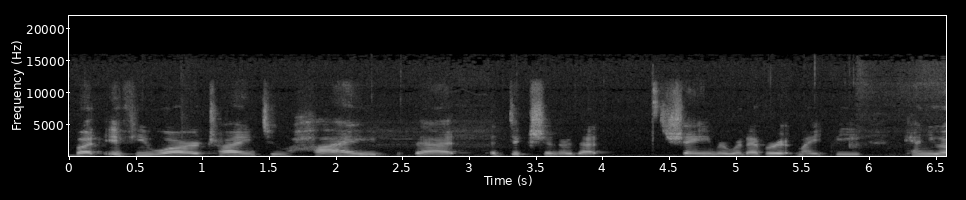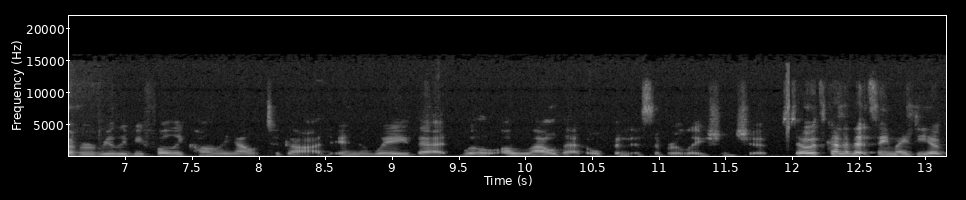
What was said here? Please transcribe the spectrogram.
but if you are trying to hide that addiction or that shame or whatever it might be can you ever really be fully calling out to god in a way that will allow that openness of relationship? So it's kind of that same idea of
